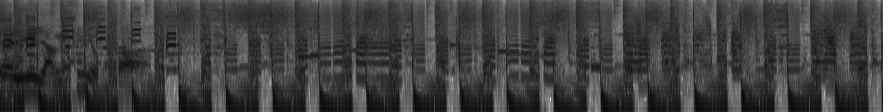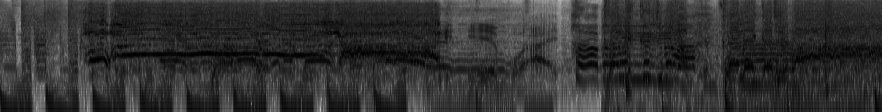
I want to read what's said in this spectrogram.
야 이거 양심이 없다 예, 뭐야. 텔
